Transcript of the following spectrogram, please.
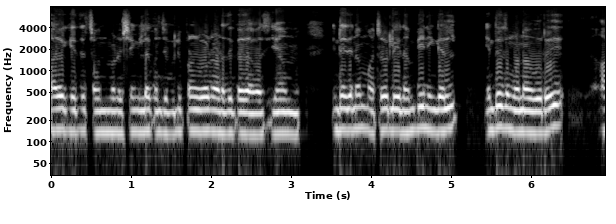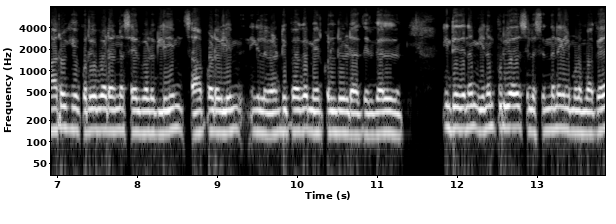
ஆரோக்கியத்தை சம்பந்தமான விஷயங்களில் கொஞ்சம் விழிப்புணர்வோடு நடந்துக்கிறது அவசியம். இன்றைய தினம் மற்றவர்களை நம்பி நீங்கள் எந்த விதமான ஒரு ஆரோக்கிய குறைபாடான செயல்பாடுகளையும் சாப்பாடுகளையும் நீங்கள் கண்டிப்பாக மேற்கொண்டு விடாதீர்கள். இன்றைய தினம் இனம் புரியாத சில சிந்தனைகள் மூலமாக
